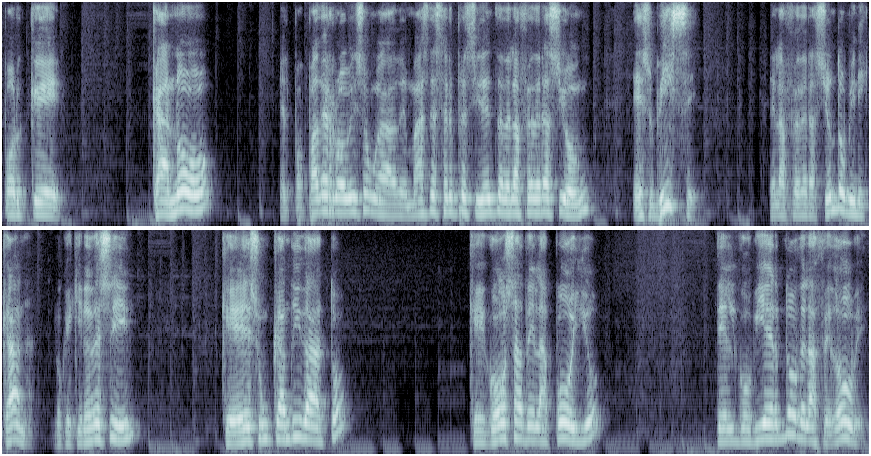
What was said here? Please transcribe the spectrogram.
porque Cano, el papá de Robinson, además de ser presidente de la federación, es vice de la Federación Dominicana, lo que quiere decir que es un candidato que goza del apoyo del gobierno de la FEDOBE.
